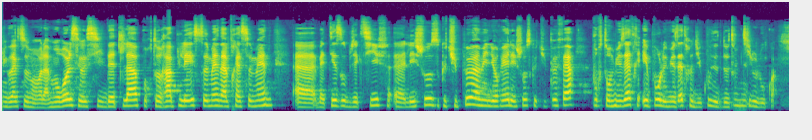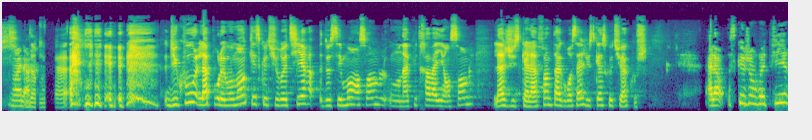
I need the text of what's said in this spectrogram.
Exactement. Voilà, mon rôle c'est aussi d'être là pour te rappeler semaine après semaine euh, bah, tes objectifs, euh, les choses que tu peux améliorer, les choses que tu peux faire pour ton mieux-être et pour le mieux-être du coup de, de ton Mhm. petit loulou quoi. Voilà. Donc, euh, du coup, là pour le moment, qu'est-ce que tu retires de ces mois ensemble où on a pu travailler ensemble, là jusqu'à la fin de ta grossesse, jusqu'à ce que tu accouches? Alors, ce que j'en retire,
